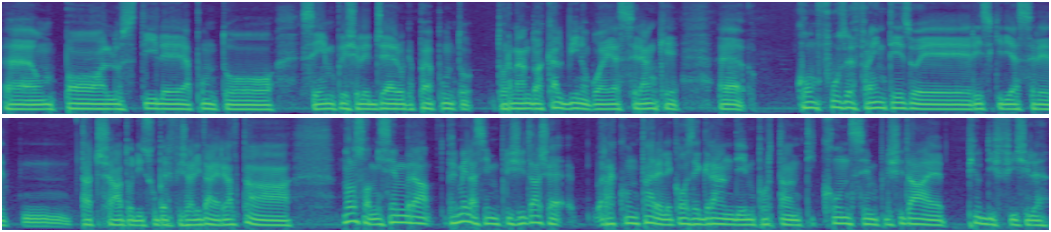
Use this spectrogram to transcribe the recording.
eh, un po' allo stile appunto semplice, leggero che poi appunto tornando a Calvino puoi essere anche eh, confuso e frainteso e rischi di essere tacciato di superficialità. In realtà non lo so, mi sembra per me la semplicità, cioè raccontare le cose grandi e importanti con semplicità è più difficile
